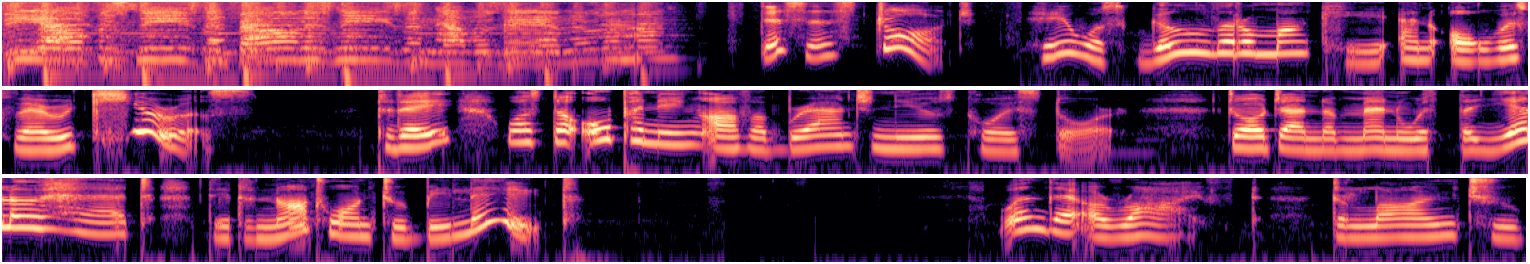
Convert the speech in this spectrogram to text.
The elephant sneezed and fell on his knees, and that was the end of the month. This is George. He was a good little monkey and always very curious. Today was the opening of a brand new toy store. George and the man with the yellow hat did not want to be late. When they arrived, the line to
